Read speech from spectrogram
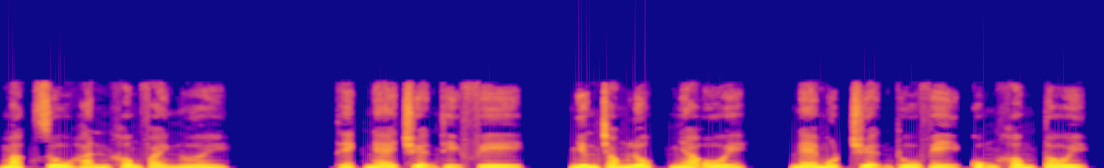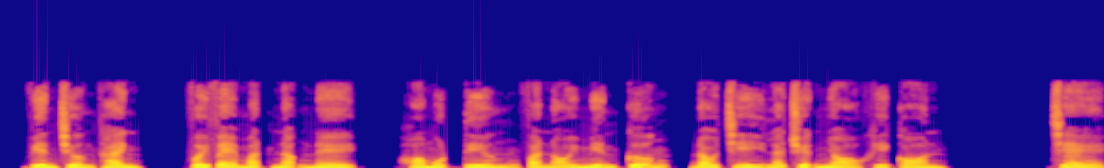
mặc dù hắn không phải người thích nghe chuyện thị phi, nhưng trong lúc nhà ối, nghe một chuyện thú vị cũng không tồi, viên trường thanh, với vẻ mặt nặng nề, ho một tiếng và nói miễn cưỡng, đó chỉ là chuyện nhỏ khi còn. Trẻ,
